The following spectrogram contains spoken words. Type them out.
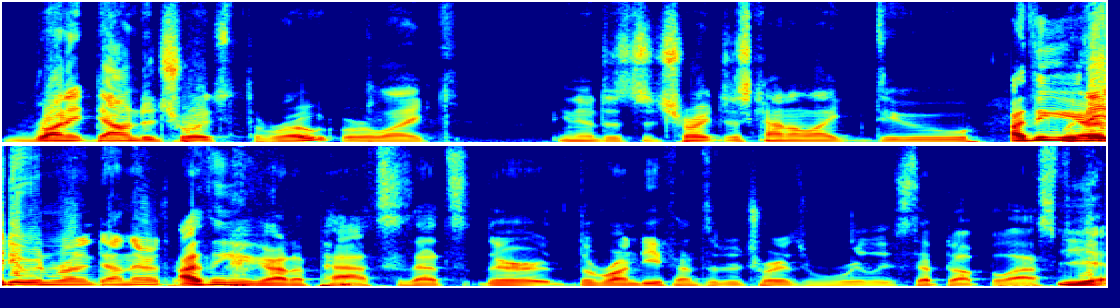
run it down Detroit's throat or like, you know, does Detroit just kind of like do I think you what they got. do and run it down their throat? I think you got to pass because that's their the run defense of Detroit has really stepped up the last few Yeah.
